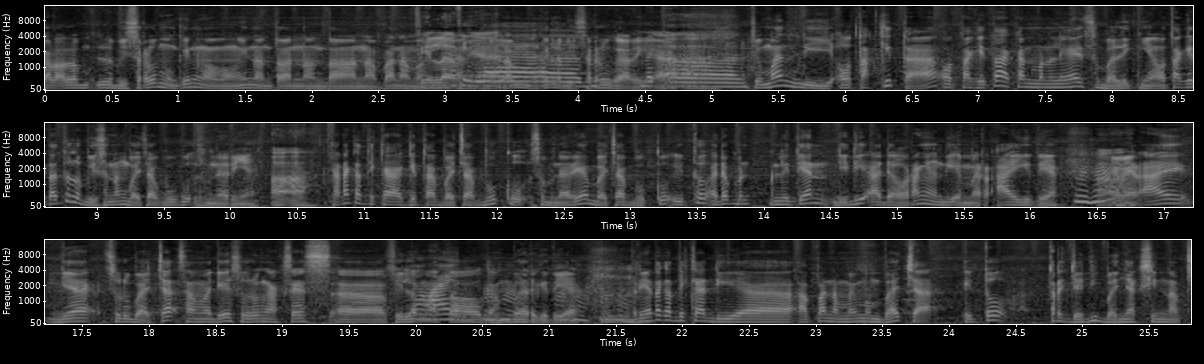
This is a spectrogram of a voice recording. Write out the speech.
kalau le- lebih seru mungkin ngomongin nonton nonton apa namanya Film. Film. mungkin lebih seru kali ya. Betul. Cuman di otak kita, otak kita akan menilai sebaliknya. Otak kita tuh lebih senang baca buku sebenarnya. Ah, ah. Karena ketika kita baca buku, sebenarnya baca buku itu ada pen- penelitian. Jadi ada orang yang di MRI gitu ya. Mhm. MRI dia suruh baca sama dia suruh ngakses eh, film Yang lain. atau Mhm. gambar gitu ya. Ternyata ketika dia apa namanya membaca itu terjadi banyak sinaps.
